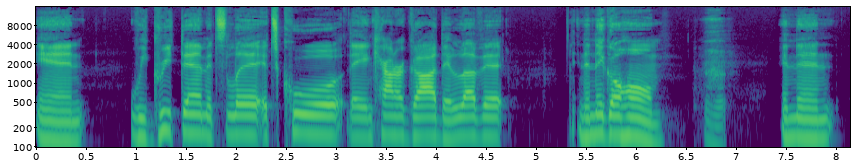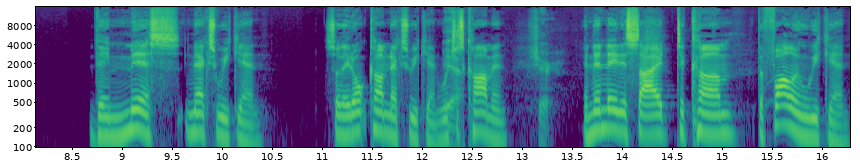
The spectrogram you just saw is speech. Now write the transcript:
And we greet them, it's lit, it's cool, they encounter God, they love it. And then they go home. Uh-huh. And then they miss next weekend. So they don't come next weekend, which Yeah. is common. Sure. And then they decide to come the following weekend.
